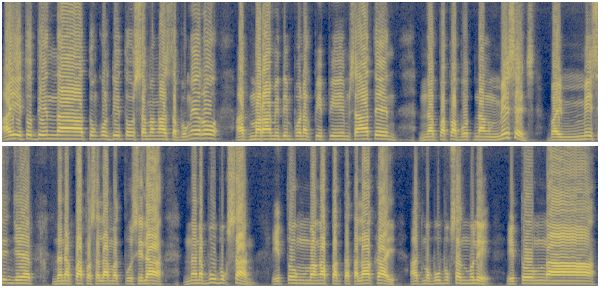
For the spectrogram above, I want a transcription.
ay ito din na tungkol dito sa mga sabungero at marami din po nagpipim sa atin nagpapabot ng message by messenger na nagpapasalamat po sila na nabubuksan itong mga pagtatalakay at mabubuksan muli itong ah,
